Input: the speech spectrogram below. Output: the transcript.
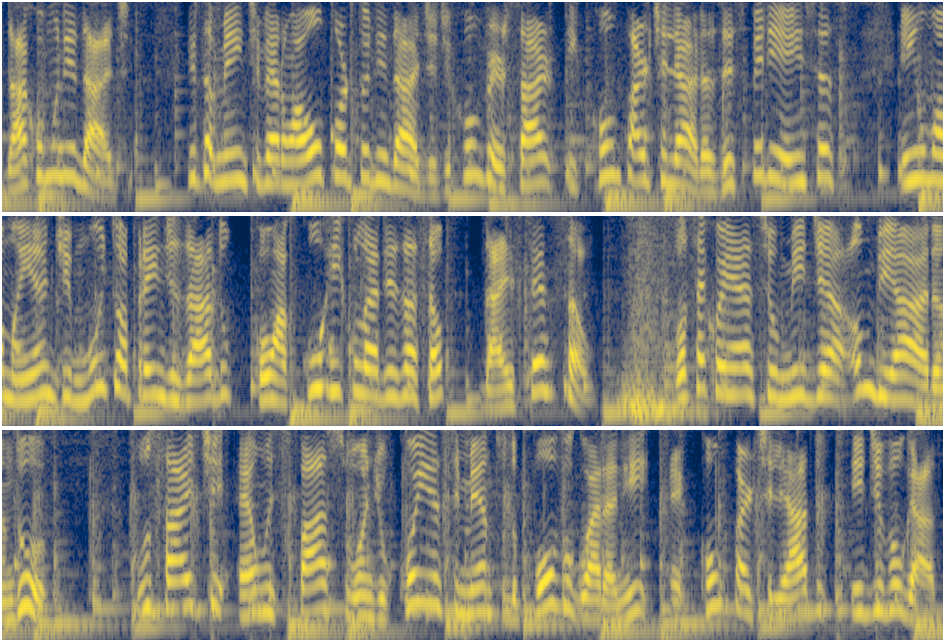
da comunidade e também tiveram a oportunidade de conversar e compartilhar as experiências em uma manhã de muito aprendizado com a curricularização da extensão. Você conhece o Mídia Ambiá Arandu? O site é um espaço onde o conhecimento do povo guarani é compartilhado e divulgado.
